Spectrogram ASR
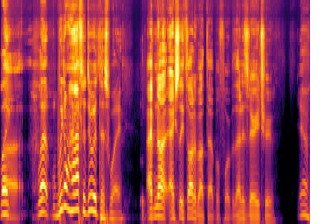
Like Uh, let we don't have to do it this way. I've not actually thought about that before, but that is very true. Yeah.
